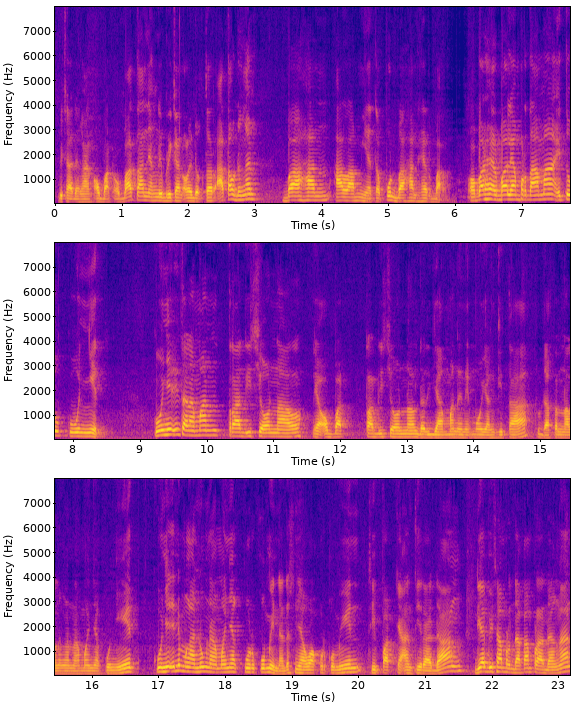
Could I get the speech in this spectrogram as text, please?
Bisa dengan obat-obatan yang diberikan oleh dokter atau dengan bahan alami ataupun bahan herbal. Obat herbal yang pertama itu kunyit. Kunyit ini tanaman tradisional ya obat tradisional dari zaman nenek moyang kita sudah kenal dengan namanya kunyit. Kunyit ini mengandung namanya kurkumin. Ada senyawa kurkumin, sifatnya anti radang. Dia bisa meredakan peradangan,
